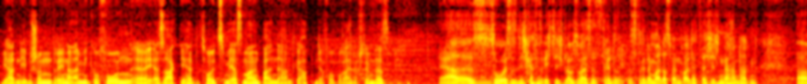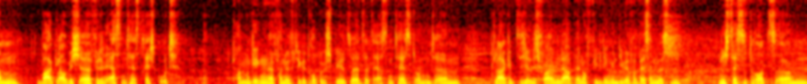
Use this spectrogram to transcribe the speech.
Wir hatten eben schon einen Trainer am Mikrofon. Äh, er sagt, ihr hättet heute zum ersten Mal einen Ball in der Hand gehabt in der Vorbereitung. Stimmt das? Ja, so ist es nicht ganz richtig. Ich glaube, es war jetzt das dritte, das dritte Mal, dass wir einen Ball tatsächlich in der Hand hatten. Ähm, war, glaube ich, äh, für den ersten Test recht gut. Haben gegen eine vernünftige Truppe gespielt, so jetzt als ersten Test. Und ähm, klar gibt es sicherlich vor allem in der Abwehr noch viele Dinge, die wir verbessern müssen. Nichtsdestotrotz ähm,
